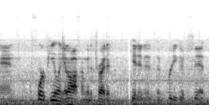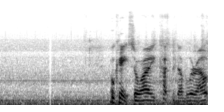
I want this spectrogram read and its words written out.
and before peeling it off I'm going to try to get it a, a pretty good fit Okay, so I cut the doubler out.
